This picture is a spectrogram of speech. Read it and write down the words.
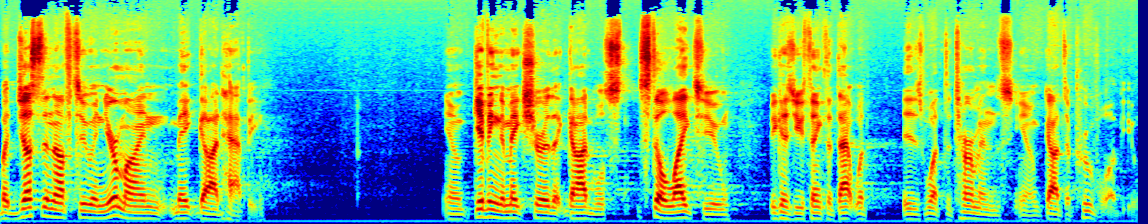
but just enough to, in your mind, make God happy. You know, giving to make sure that God will still like you because you think that that what is what determines, you know, God's approval of you.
